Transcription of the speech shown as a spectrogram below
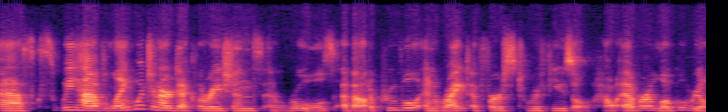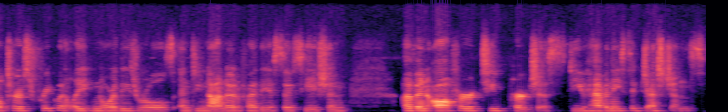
asks, we have language in our declarations and rules about approval and right of first refusal. However, local realtors frequently ignore these rules and do not notify the association of an offer to purchase. Do you have any suggestions?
